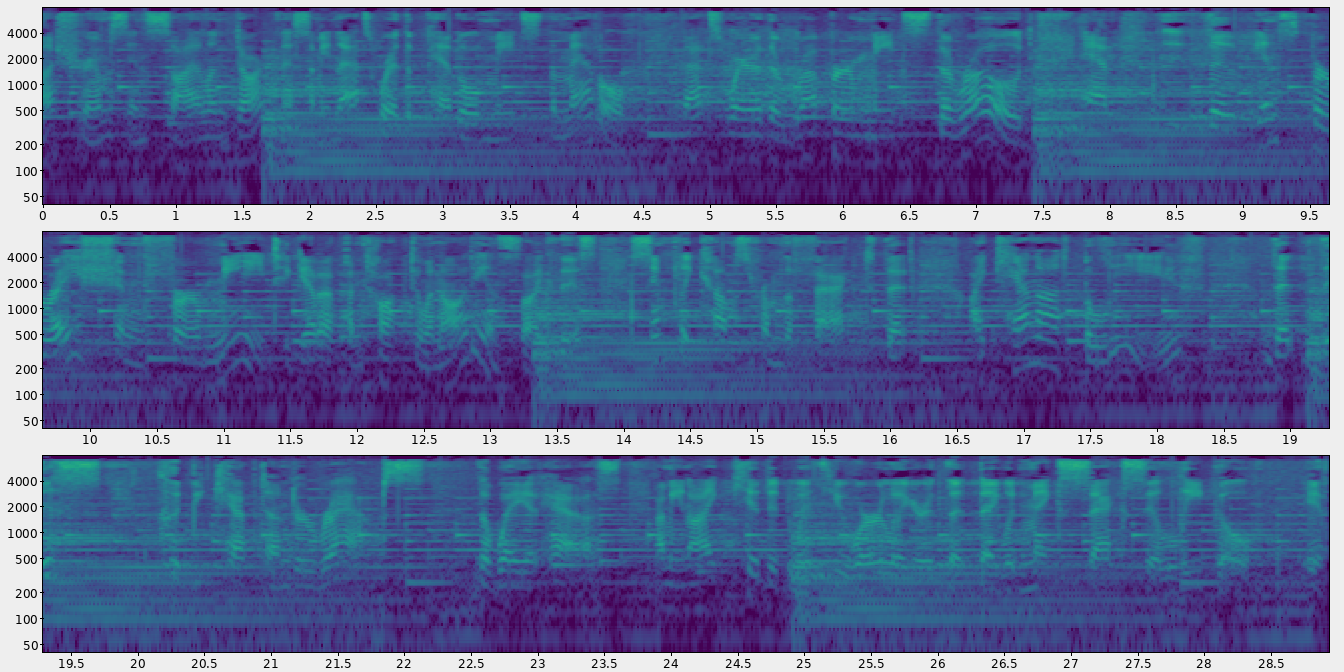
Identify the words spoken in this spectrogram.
mushrooms in silent darkness. I mean, that's where the pedal meets the metal. That's where the rubber meets the road. And the inspiration for me to get up and talk to an audience like this simply comes from the fact that I cannot believe that this could be kept under wraps the way it has. I mean, I kidded with you earlier that they would make sex illegal if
